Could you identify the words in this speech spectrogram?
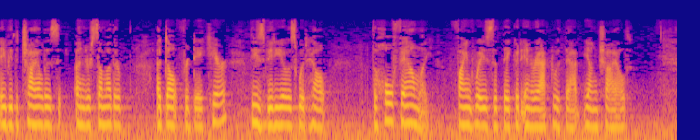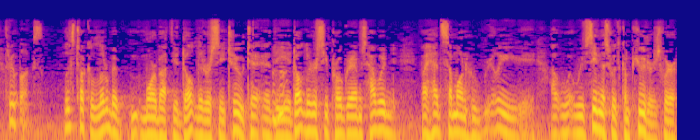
maybe the child is under some other adult for daycare, these videos would help the whole family find ways that they could interact with that young child through books. Let's talk a little bit more about the adult literacy too. To, uh, the Mm-hmm. adult literacy programs, how would, if I had someone who really, uh, we've seen this with computers where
